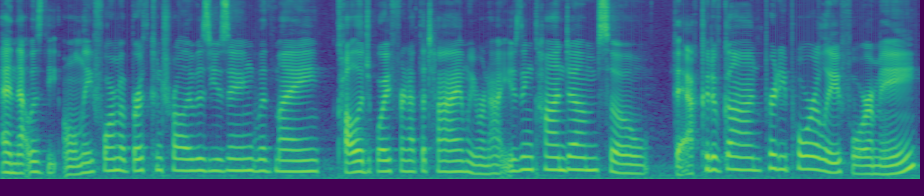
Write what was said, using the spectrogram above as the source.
And that was the only form of birth control I was using with my college boyfriend at the time. We were not using condoms, so that could have gone pretty poorly for me.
